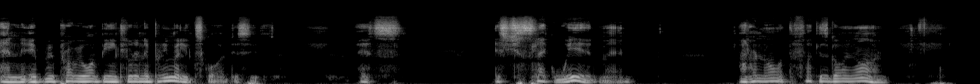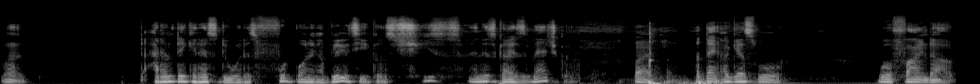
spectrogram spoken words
and it probably won't be included in the Premier League squad this season. It's it's just like weird, man. I don't know what the fuck is going on, but I don't think it has to do with his footballing ability. Because Jesus, man, this guy is magical. But I think I guess we'll we'll find out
